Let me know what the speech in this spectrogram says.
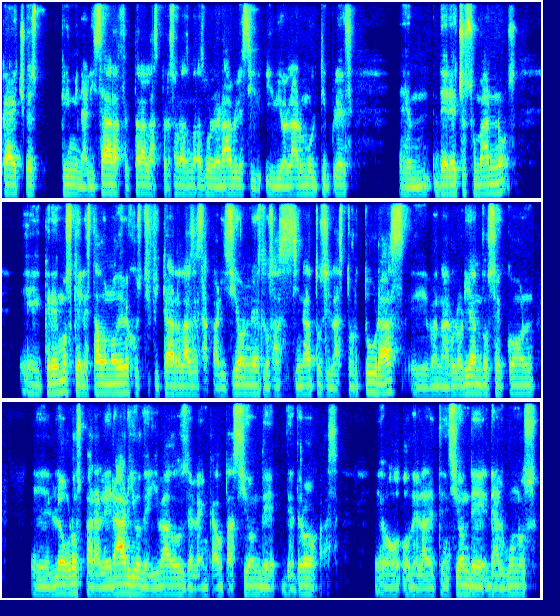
que ha hecho es criminalizar, afectar a las personas más vulnerables y, violar múltiples em, derechos humanos. Eh, creemos que el Estado no debe justificar las desapariciones, los asesinatos y las torturas, eh, vanagloriándose con logros para el erario derivados de la incautación de drogas. Eh, o, de la detención de, algunos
